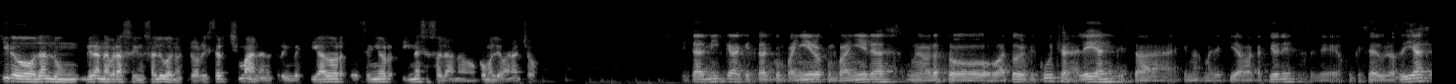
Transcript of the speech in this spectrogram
Quiero darle un gran abrazo y un saludo a nuestro research man, a nuestro investigador, el señor Ignacio Solano. ¿Cómo le va, Nacho? ¿Qué tal, Mica? ¿Qué tal, compañeros, compañeras? Un abrazo a todos los que escuchan, a Lean, que está en unas merecidas vacaciones, eh, aunque sea de unos días.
